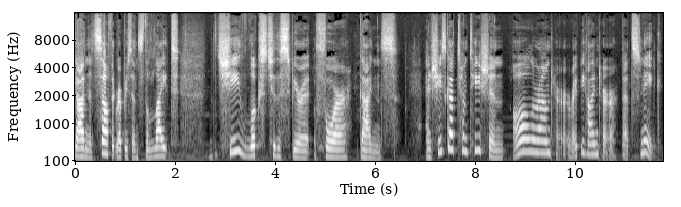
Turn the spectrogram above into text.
God in itself, it represents the light. She looks to the spirit for guidance. And she's got temptation all around her, right behind her. That snake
